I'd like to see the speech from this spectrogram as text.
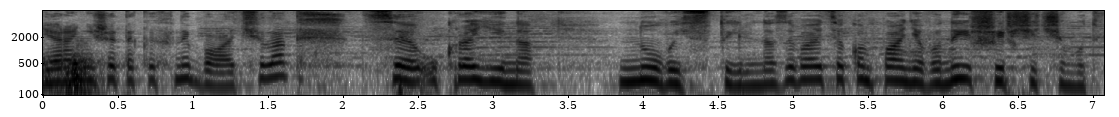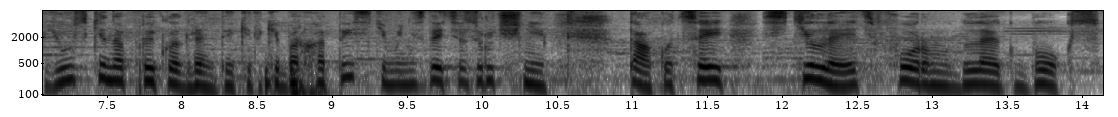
Я раніше таких не бачила. Це Україна. Новий стиль називається компанія. Вони ширші, ніж от наприклад. Гляньте, які такі бархатисті, мені здається, зручні. Так, оцей стілець форм Black Box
